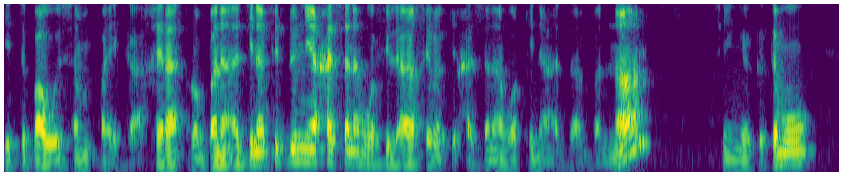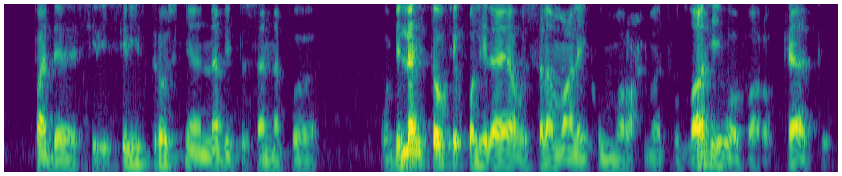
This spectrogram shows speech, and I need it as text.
kita bawa sampai ke akhirat. Rabbana atina fid dunya hasanah wa fil akhirati hasanah wa qina adzaban nar. Sehingga ketemu pada siri-siri seterusnya Nabi pesan apa? Wabillahi taufiq wal hidayah. Wassalamualaikum warahmatullahi wabarakatuh.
